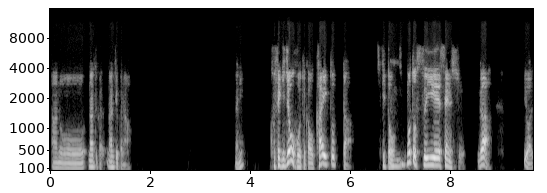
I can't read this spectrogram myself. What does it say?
あのー、なんていうか、なんていうかな。何？戸籍情報とかを買い取った人、うん、元水泳選手が、要は、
